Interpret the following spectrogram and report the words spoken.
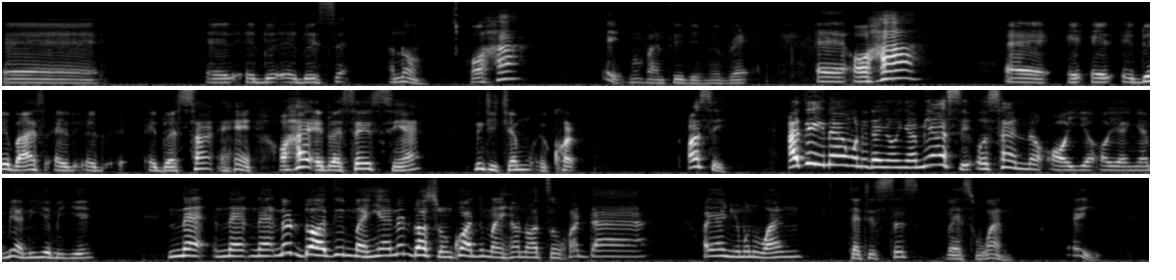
eh edwes no oha eh mfanti de mebre eh oha eh edwebas edwesan eh oha edwesan sia ni chichem ekor. Ossi, I think now one of the young Yamiasi, or son, or ye, or ye, Yamia, near me ye. Ne, ne, ne, no dog in my hair, no dogs from quad in my hair, not so what da. Or ya human 136 verse 1. Hey,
